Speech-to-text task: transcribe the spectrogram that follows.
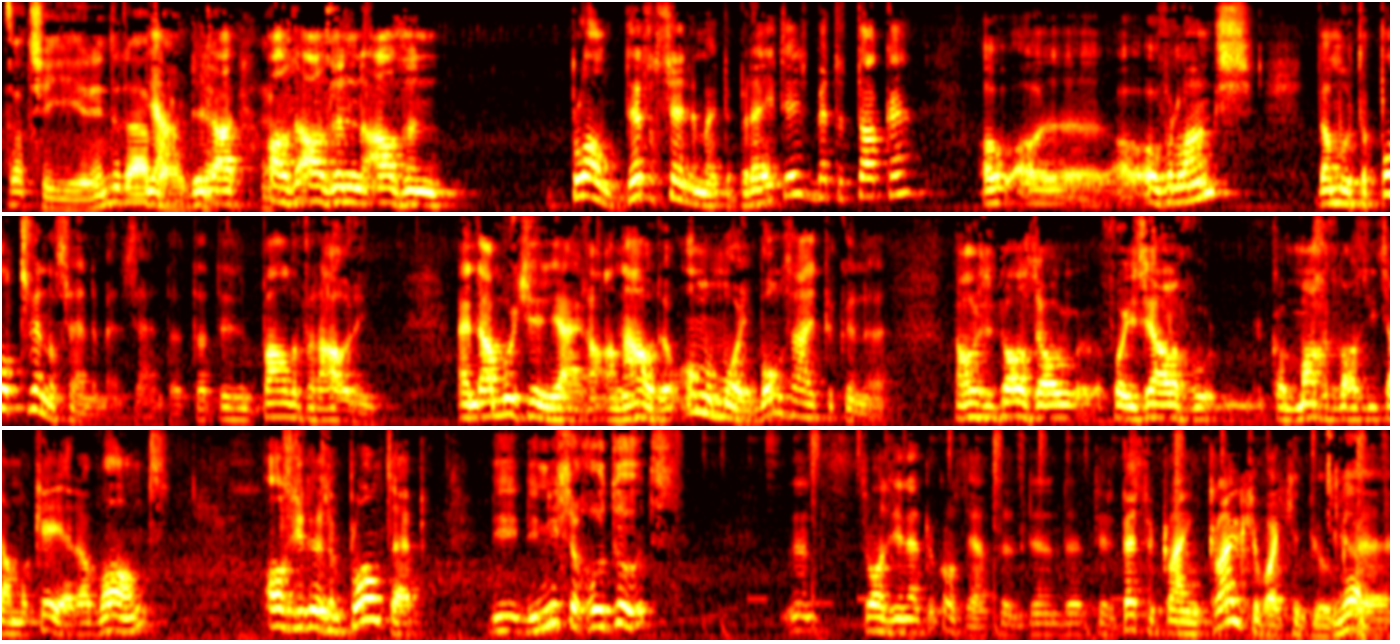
Dat zie je hier inderdaad Ja, ook. dus ja. als, als, een, als een plant 30 centimeter breed is met de takken eh, overlangs, dan moet de pot 20 centimeter zijn. Dat, dat is een bepaalde verhouding. En daar moet je je eigen aan houden om een mooie bonsai te kunnen. Nou is het wel zo, voor jezelf mag het wel eens iets aan markeren. Want als je dus een plant hebt die, die niet zo goed doet, zoals je net ook al zegt, het is best een klein kluitje wat je natuurlijk... Ja. eh,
